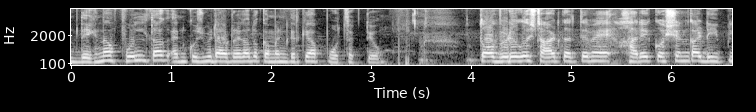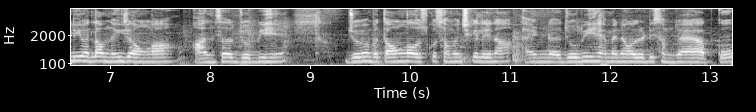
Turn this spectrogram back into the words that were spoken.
देखना फुल तक एंड कुछ भी डाउट रहेगा तो कमेंट करके आप पूछ सकते हो। तो वीडियो को स्टार्ट करते मैं हर एक क्वेश्चन का डीपली मतलब नहीं जाऊँगा आंसर जो भी है जो मैं बताऊँगा उसको समझ के लेना। एंड जो भी है, मैंने ऑलरेडी समझाया आपको।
